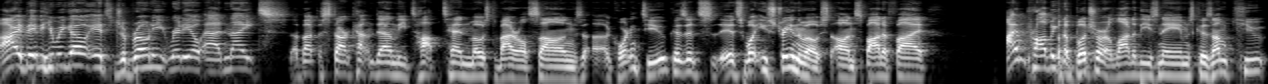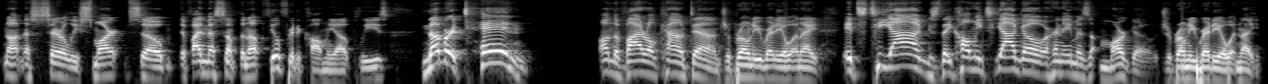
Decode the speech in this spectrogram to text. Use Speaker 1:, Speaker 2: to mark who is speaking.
Speaker 1: All right, baby, here we go. It's Jabroni Radio at Night. About to start counting down the top 10 most viral songs, uh, according to you, because it's it's what you stream the most on Spotify. I'm probably going to butcher a lot of these names because I'm cute, not necessarily smart. So if I mess something up, feel free to call me out, please. Number 10 on the viral countdown, Jabroni Radio at Night. It's Tiagz. They call me Tiago. Her name is Margo. Jabroni Radio at Night.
